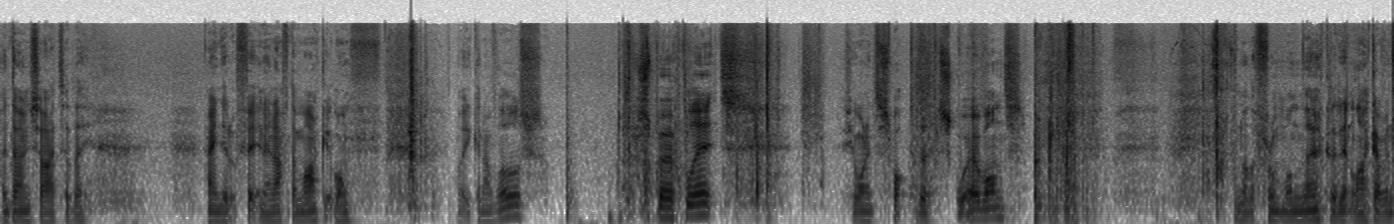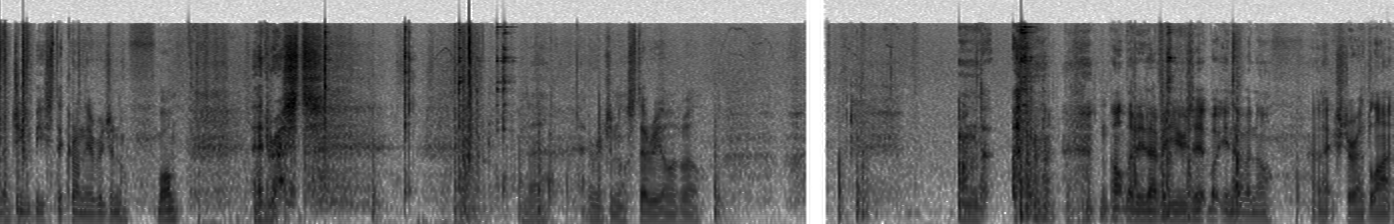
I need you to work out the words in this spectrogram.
a downside to the. I ended up fitting an aftermarket one. Well, you can have those. Spur plates if you wanted to swap to the square ones another front one there because I didn't like having the GB sticker on the original one. Headrests and a original stereo as well. And not that he'd ever use it, but you never know. An extra headlight.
